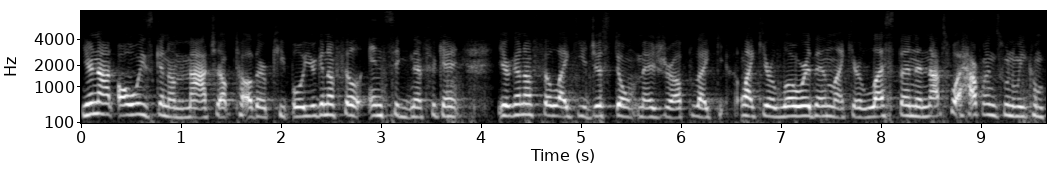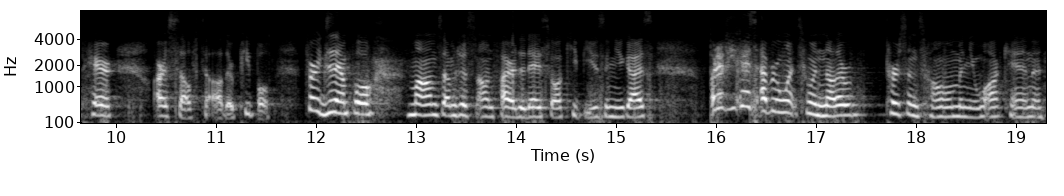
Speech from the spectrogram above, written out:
you're not always going to match up to other people. You're going to feel insignificant. You're going to feel like you just don't measure up, like, like you're lower than, like you're less than. And that's what happens when we compare ourselves to other people. For example, moms, I'm just on fire today, so I'll keep using you guys. But have you guys ever went to another person's home and you walk in and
